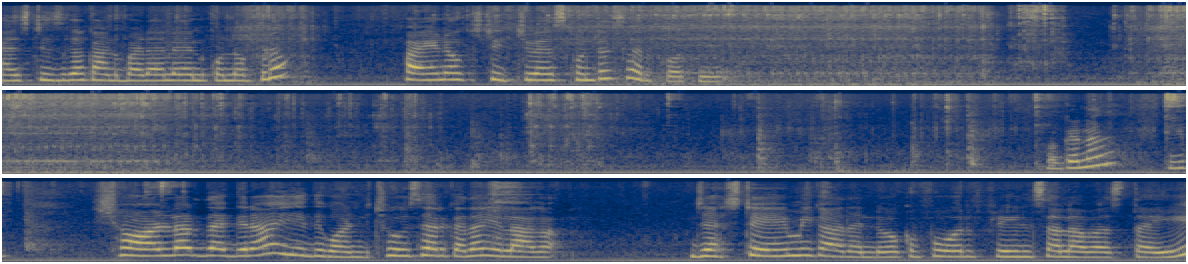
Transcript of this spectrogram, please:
యాస్టిజ్గా కనబడాలి అనుకున్నప్పుడు పైన ఒక స్టిచ్ వేసుకుంటే సరిపోతుంది. ఓకేనా? ఈ షోల్డర్ దగ్గర ఇదిగోండి చూసారు కదా ఇలాగా. జస్ట్ ఏమీ కాదండి ఒక ఫోర్ ఫ్రీల్స్ అలా వస్తాయి.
